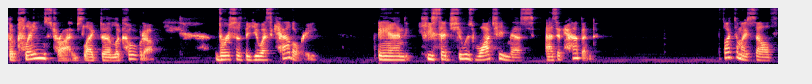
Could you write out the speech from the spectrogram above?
the Plains tribes like the Lakota, versus the US cavalry. And he said she was watching this as it happened. I thought to myself,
